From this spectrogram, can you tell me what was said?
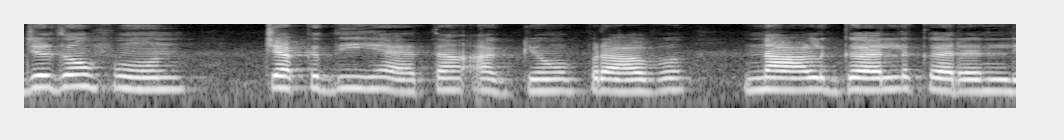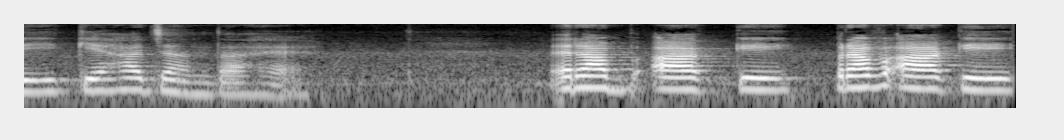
ਜਦੋਂ ਫੋਨ ਚੱਕਦੀ ਹੈ ਤਾਂ ਅੱਗਿਓਂ ਪ੍ਰਭ ਨਾਲ ਗੱਲ ਕਰਨ ਲਈ ਕਿਹਾ ਜਾਂਦਾ ਹੈ। ਰੱਬ ਆ ਕੇ, ਪ੍ਰਭ ਆ ਕੇ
